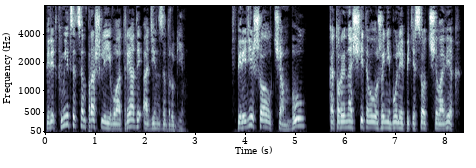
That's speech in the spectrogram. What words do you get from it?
Перед Кмицицем прошли его отряды один за другим. Впереди шел Чамбул, который насчитывал уже не более 500 человек,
